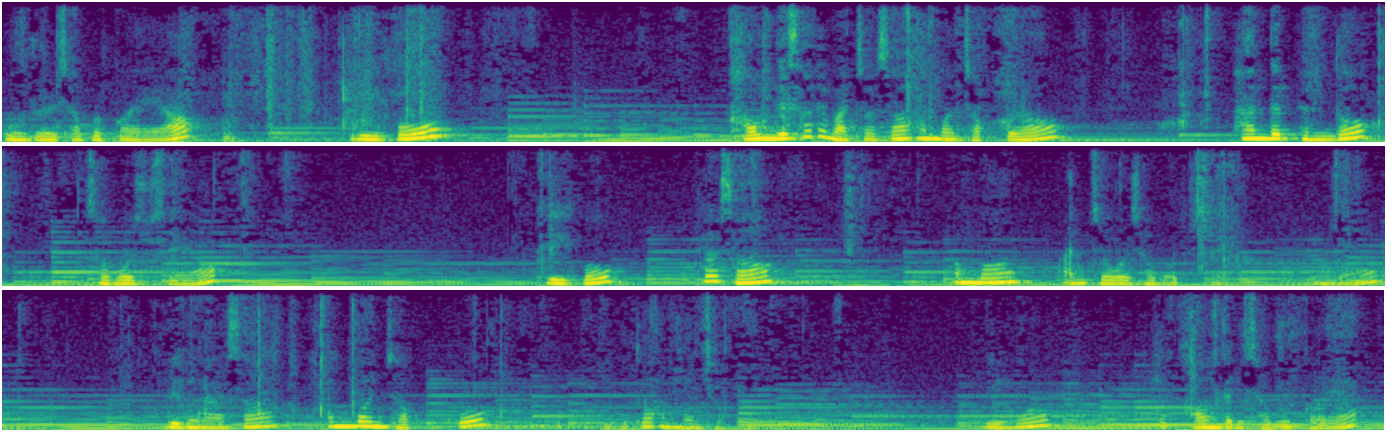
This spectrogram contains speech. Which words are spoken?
물을 접을 거예요. 그리고 가운데 선에 맞춰서 한번 접고요. 반대편도 접어주세요. 그리고 펴서 한번 안쪽을 접어주세요. 한번 그리고 나서 한 번 접고 여기도 한 번 접고 그리고 또 가운데로 접을 거예요.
